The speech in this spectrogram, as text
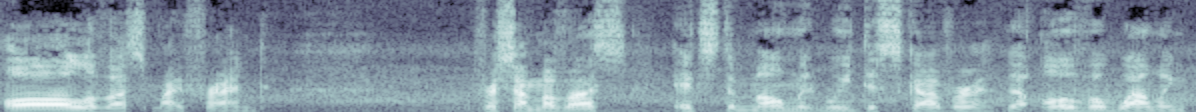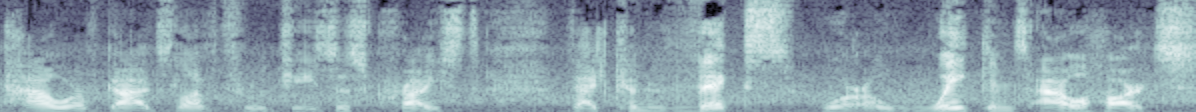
All of us, my friend. For some of us, it's the moment we discover the overwhelming power of God's love through Jesus Christ that convicts or awakens our hearts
